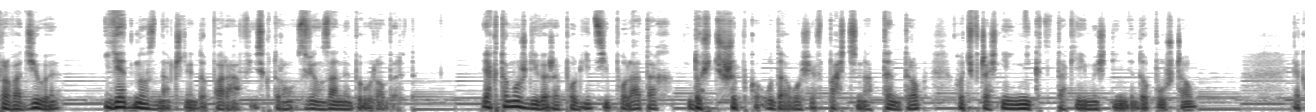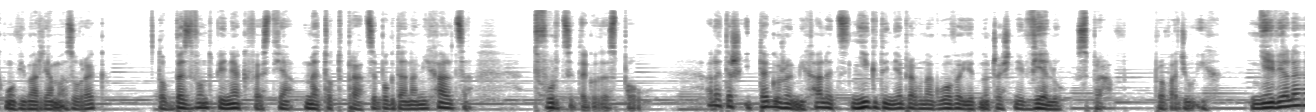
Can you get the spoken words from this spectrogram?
prowadziły jednoznacznie do parafii, z którą związany był Robert. Jak to możliwe, że policji po latach dość szybko udało się wpaść na ten trop, choć wcześniej nikt takiej myśli nie dopuszczał? Jak mówi Maria Mazurek, to bez wątpienia kwestia metod pracy Bogdana Michalca, twórcy tego zespołu ale też i tego, że Michalec nigdy nie brał na głowę jednocześnie wielu spraw. Prowadził ich niewiele,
